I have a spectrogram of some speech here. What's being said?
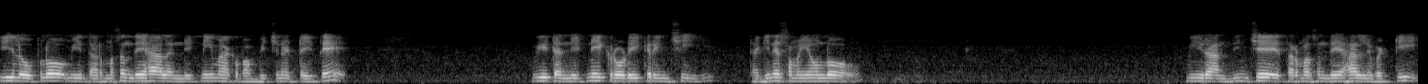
ఈ లోపల మీ ధర్మ సందేహాలన్నింటినీ మాకు పంపించినట్టయితే వీటన్నిటినీ క్రోడీకరించి తగిన సమయంలో మీరు అందించే ధర్మ సందేహాలని బట్టి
